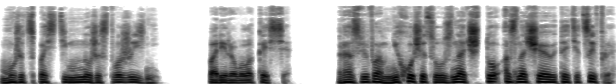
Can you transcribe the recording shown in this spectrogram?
может спасти множество жизней, парировала Кэсси. Разве вам не хочется узнать, что означают эти цифры?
